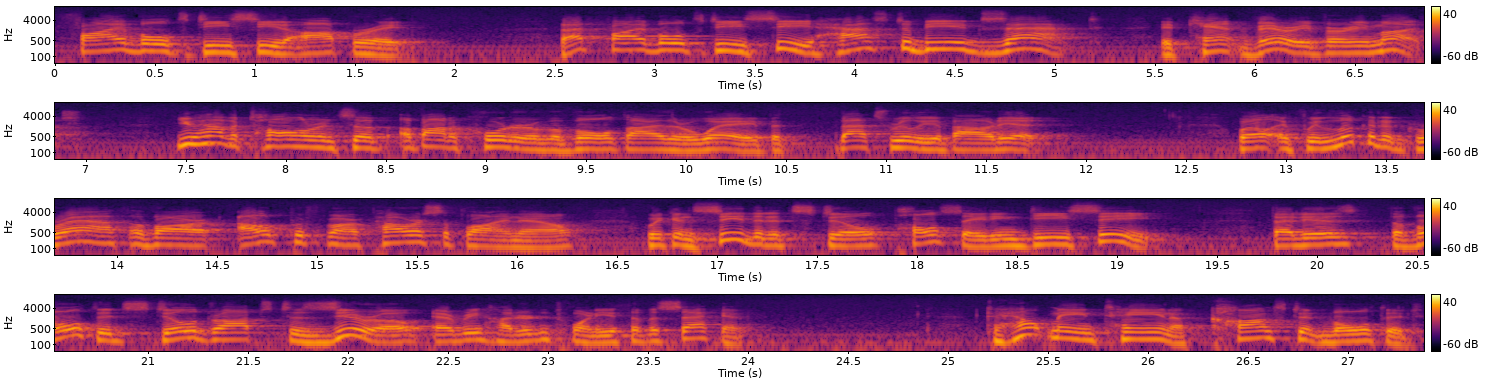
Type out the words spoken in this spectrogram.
5 volts DC to operate. That 5 volts DC has to be exact. It can't vary very much. You have a tolerance of about a quarter of a volt either way, but that's really about it. Well, if we look at a graph of our output from our power supply now, we can see that it's still pulsating DC. That is, the voltage still drops to zero every 120th of a second. To help maintain a constant voltage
